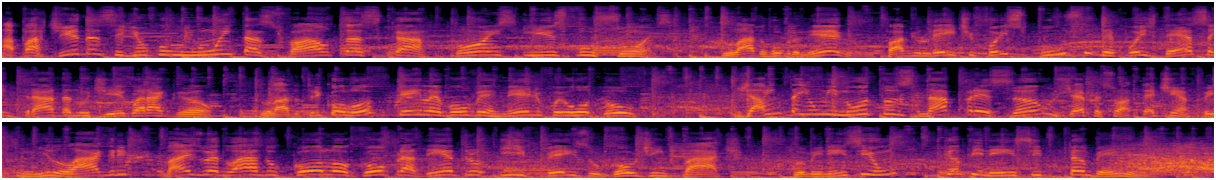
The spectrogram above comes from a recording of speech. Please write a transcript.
A partida seguiu com muitas faltas, cartões e expulsões. Do lado rubro-negro, o Fábio Leite foi expulso depois dessa entrada no Diego Aragão. Do lado tricolor, quem levou o vermelho foi o Rodolfo. Já 31 minutos na pressão, Jefferson até tinha feito um milagre, mas o Eduardo colocou para dentro e fez o gol de empate. Fluminense 1, Campinense também 1.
